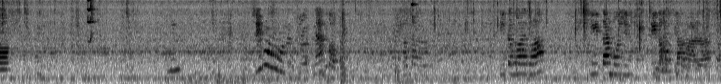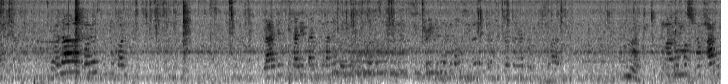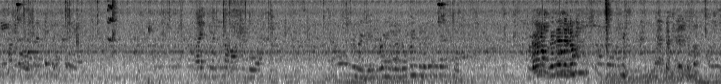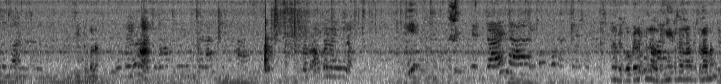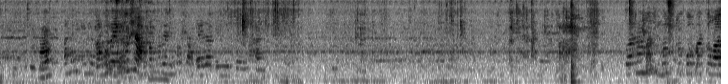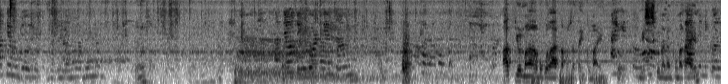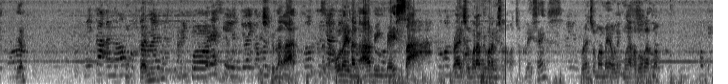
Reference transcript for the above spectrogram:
Sino nagsulat na to? Tita Mara? Tita mo. Tita mo Tita Mara? Wala, parehas dito pa. Lagi kitalitan kita na kayo. Si Joy, dito ko sila nagchat-chat kaya doon sa Ano? Parang mas aki, kita mo na Kahit yun nakakabuha. Nag-intro mo na doon. Kayo talaga yung ganito. Gano'n, ganyan na doon. Video pala. Ako pa na yun lang. Carla. Sabi ko, pero po na, hingi ko sa lang salamat din. Ha? Ako rin ko siya. Ako rin ko siya. Kaya lagi niyo siya. Para mas gusto ko pa ito ating Joy. Ano? Ate, ating 14 lang. At yun mga kabugwak at tapos na tayong kumain. So, misis ko na lang kumakain. Yan. Ano, Oh, kain mo. kayo, Joy. Misis ko na lang at nagkakulay ng aming mesa. Right, so maraming maraming salamat sa blessings. Right, so mamaya ulit mga kabugwak, no?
